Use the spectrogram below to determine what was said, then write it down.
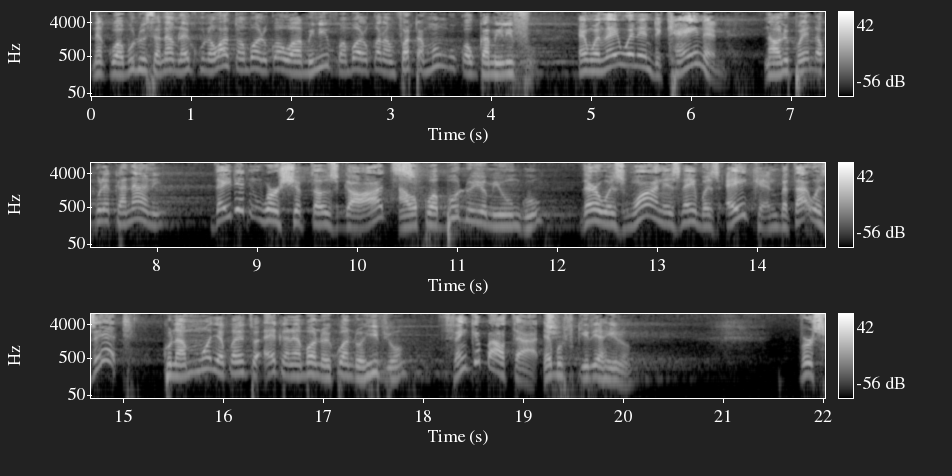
na kuabudu sanamu, lakini kuna watu ambao walikuwa waaminifu, ambao walikuwa wanamfuata Mungu kwa ukamilifu. And when they went into Canaan, Na walipoenda kule they didn't worship those gods. hawakuabudu hiyo miungu. There was one, his name was Achan, but that was it. Kuna mmoja alikuwa anaitwa Achan ambao ndio ilikuwa ndio hivyo. Think about that. Hebu fikiria hilo. Verse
